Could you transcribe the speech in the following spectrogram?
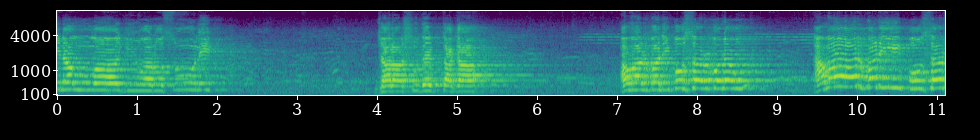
মিনাল্লাহি ওয়া রাসূলিহি যারা সুদের টাকা আমার বাড়ি পৌঁছার পরেও, আমার বাড়ি পৌঁছার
